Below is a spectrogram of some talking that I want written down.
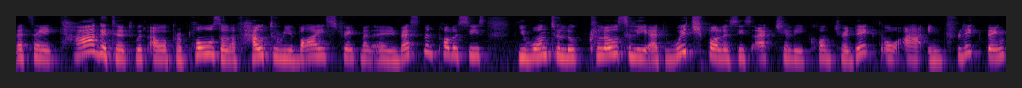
let's say, targeted with our proposal of how to revise trade and investment policies, you want to look closely at which policies actually contradict or are inflicting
